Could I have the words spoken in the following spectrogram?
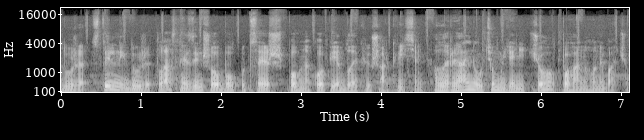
дуже стильний, дуже класний, з іншого боку, це ж повна копія Blackview Shark 8. Але реально у цьому я нічого поганого не бачу.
